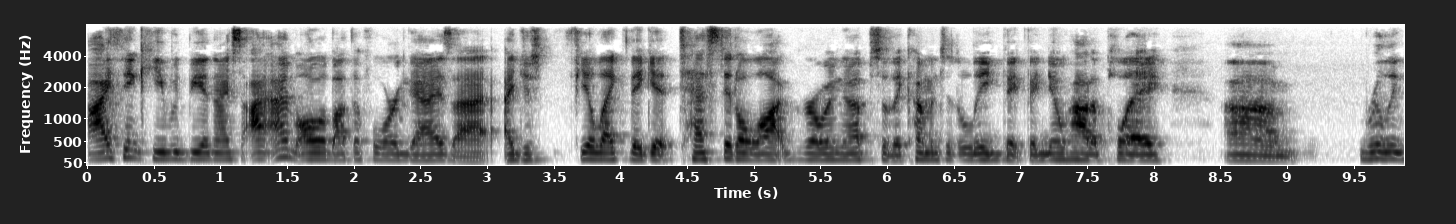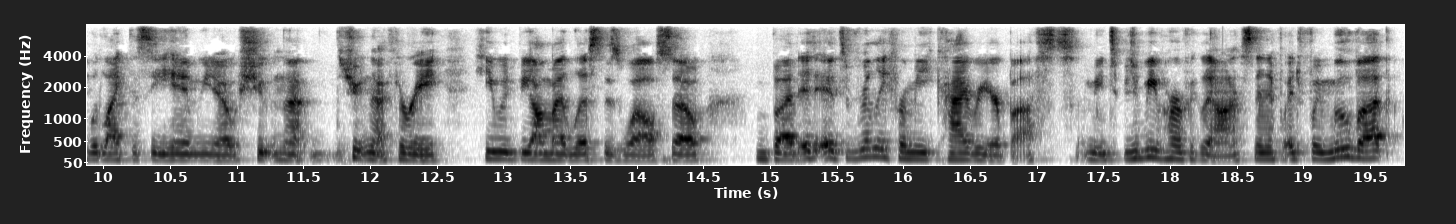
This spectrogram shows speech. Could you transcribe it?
I think he would be a nice. I, I'm all about the foreign guys. I, I just feel like they get tested a lot growing up, so they come into the league. They, they know how to play. Um, really would like to see him, you know, shooting that shooting that three. He would be on my list as well. So, but it, it's really for me Khyri or bust. I mean, to, to be perfectly honest, and if if we move up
